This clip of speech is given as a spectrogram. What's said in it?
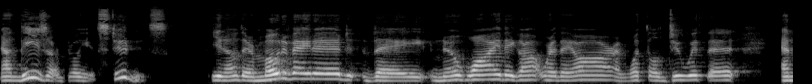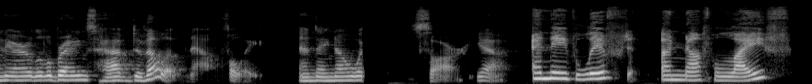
now these are brilliant students. You know, they're motivated, they know why they got where they are and what they'll do with it. And their little brains have developed now fully and they know what are. Yeah. And they've lived enough life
